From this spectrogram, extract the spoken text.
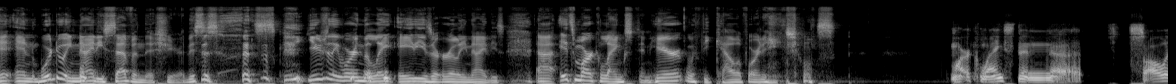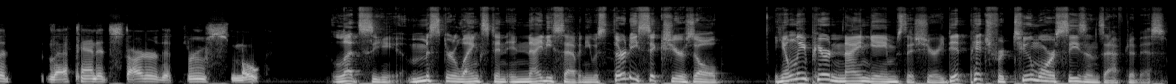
And we're doing 97 this year. This is, this is usually we're in the late 80s or early 90s. Uh, it's Mark Langston here with the California Angels. Mark Langston, uh, solid left-handed starter that threw smoke. let's see, Mr. Langston in 97. He was 36 years old. He only appeared in nine games this year. He did pitch for two more seasons after this.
